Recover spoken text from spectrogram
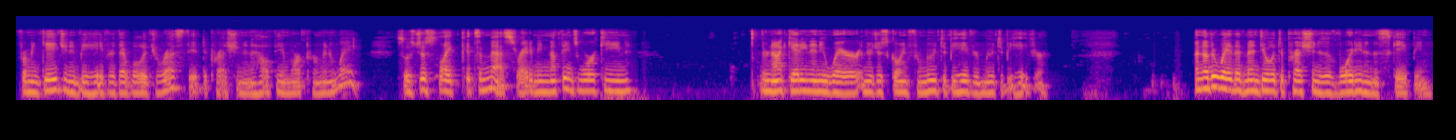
from engaging in behavior that will address the depression in a healthy and more permanent way. So it's just like it's a mess, right? I mean, nothing's working. They're not getting anywhere, and they're just going from mood to behavior, mood to behavior. Another way that men deal with depression is avoiding and escaping.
